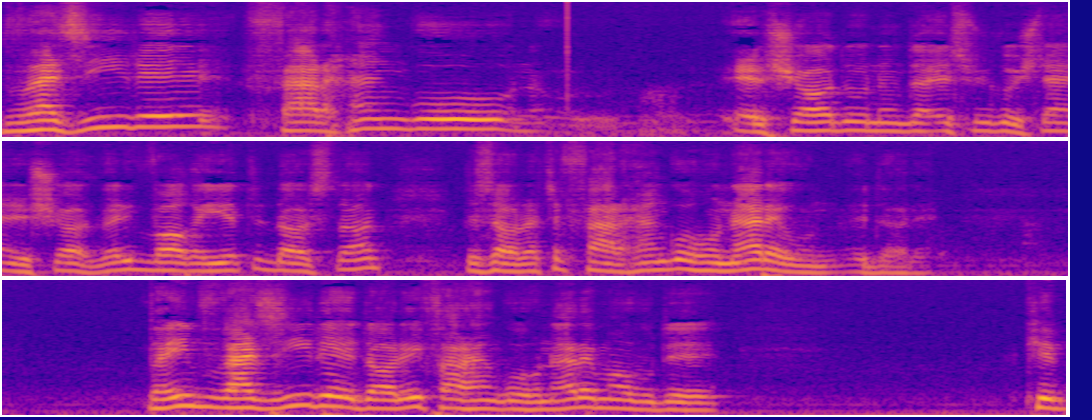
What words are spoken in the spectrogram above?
وزیر فرهنگ و ارشاد و نمی‌دونم اسمش گشتن ارشاد ولی واقعیت داستان وزارت فرهنگ و هنر اون اداره. و این وزیر اداره فرهنگ و هنر ما بوده که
